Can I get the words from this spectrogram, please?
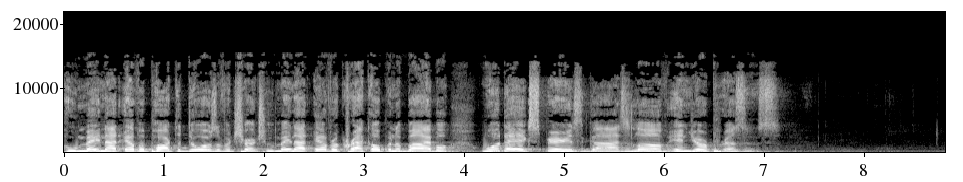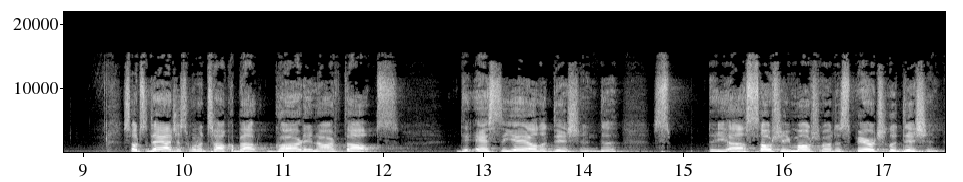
who may not ever part the doors of a church, who may not ever crack open a Bible, will they experience God's love in your presence? So today I just want to talk about guarding our thoughts, the SEL edition, the, the uh, social emotional, the spiritual edition.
